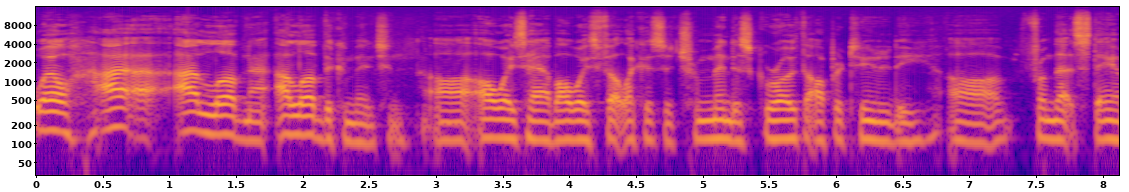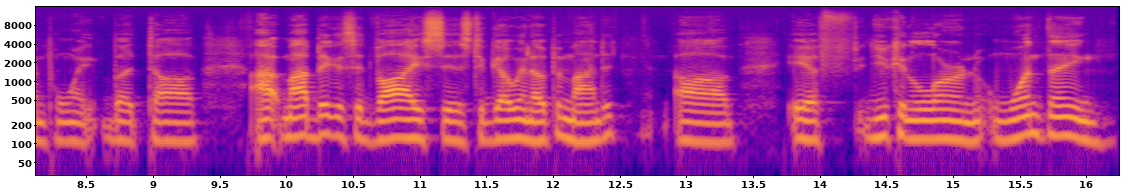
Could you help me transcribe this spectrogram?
Well, I I love I love the convention. Uh, always have. Always felt like it's a tremendous growth opportunity uh, from that standpoint. But uh, I, my biggest advice is to go in open minded. Uh, if you can learn one thing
